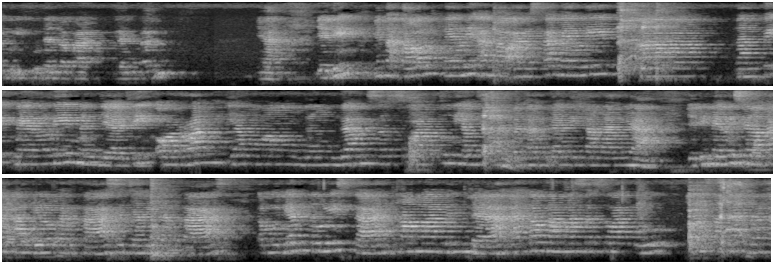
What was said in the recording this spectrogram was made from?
ibu-ibu dan bapak ganteng. Ya, jadi minta tolong Mary atau Ariska, Mary uh, nanti Mary menjadi orang yang menggenggam sesuatu yang sangat berharga di tangannya. Jadi Meli silakan ambil kertas, secari kertas, kemudian tuliskan nama benda atau nama sesuatu yang sangat berharga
